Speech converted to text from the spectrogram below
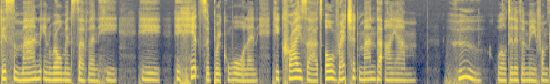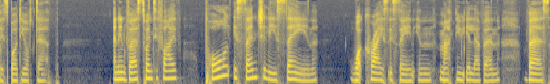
this man in Romans 7, he he he hits a brick wall and he cries out, O wretched man that I am, who will deliver me from this body of death? And in verse 25, Paul essentially saying what Christ is saying in Matthew 11, verse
